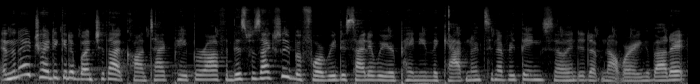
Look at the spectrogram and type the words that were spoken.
and then I tried to get a bunch of that contact paper off and this was actually before we decided we were painting the cabinets and everything so I ended up not worrying about it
